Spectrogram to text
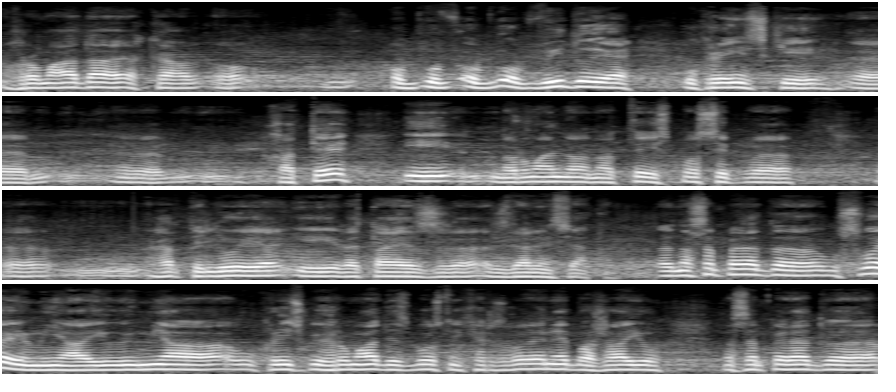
громада, яка обвідує українські е, е, хати і нормально на той спосіб е, е, гартелює і вітає з різдвяним святом. Насамперед, е, у своє ім'я і в ім'я української громади з Босни і Херцеговини бажаю насамперед е,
